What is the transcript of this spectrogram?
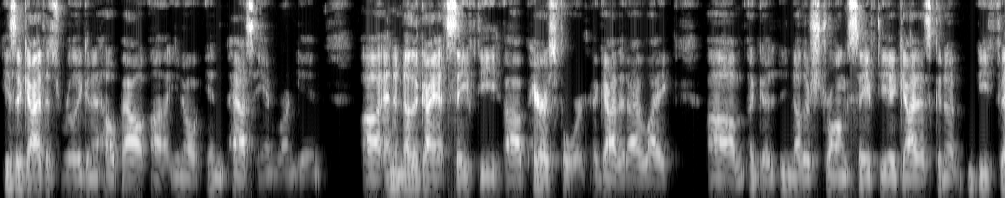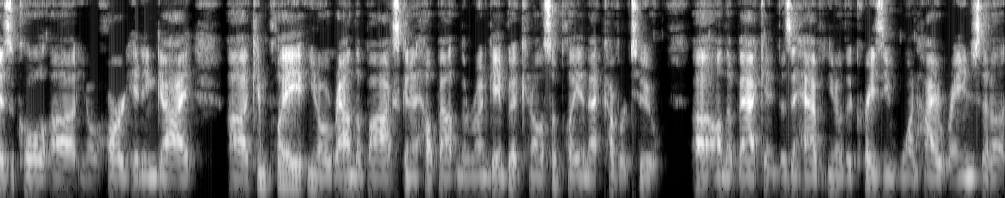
he's a guy that's really going to help out, you know, in pass and run game. Uh, and another guy at safety, uh, Paris Ford, a guy that I like, um, good, another strong safety, a guy that's going to be physical, uh, you know, hard hitting guy, uh, can play, you know, around the box, going to help out in the run game, but can also play in that cover too, uh, on the back end. Doesn't have, you know, the crazy one high range that, uh,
